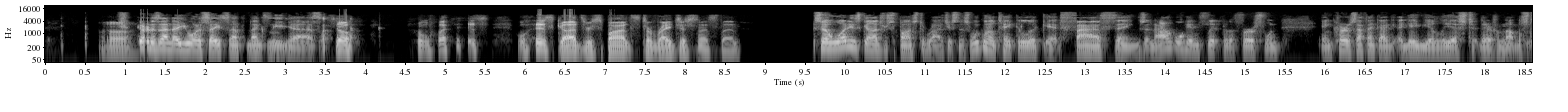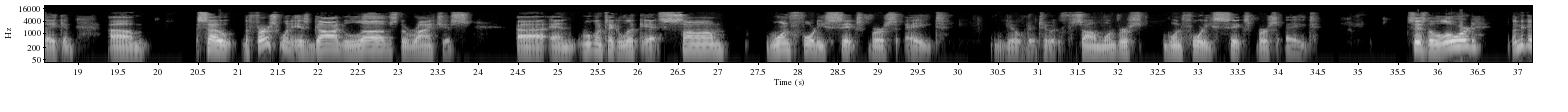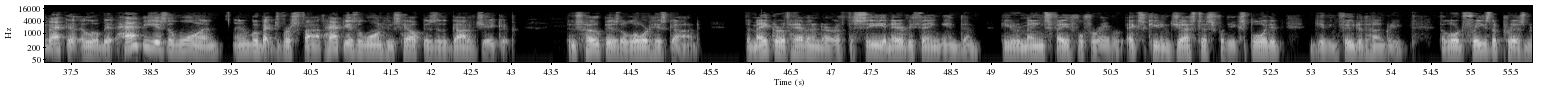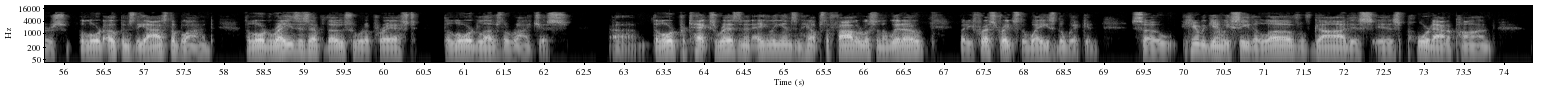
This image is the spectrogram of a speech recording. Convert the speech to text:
Uh, Curtis, I know you want to say something. I can see your eyes. so what is what is God's response to righteousness then? So, what is God's response to righteousness? We're going to take a look at five things, and I'll go ahead and flip to the first one. And Curtis, I think I, I gave you a list there, if I'm not mistaken. Um, so, the first one is God loves the righteous, uh, and we're going to take a look at Psalm 146, verse eight. Let me get over there to it. Psalm one verse 146, verse eight says the Lord, let me go back a, a, little bit. Happy is the one, and we'll go back to verse five. Happy is the one whose help is the God of Jacob, whose hope is the Lord his God, the maker of heaven and earth, the sea and everything in them. He remains faithful forever, executing justice for the exploited, giving food to the hungry. The Lord frees the prisoners. The Lord opens the eyes of the blind. The Lord raises up those who are oppressed. The Lord loves the righteous. Uh, the Lord protects resident aliens and helps the fatherless and the widow, but he frustrates the ways of the wicked. So here again, we see the love of God is, is poured out upon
